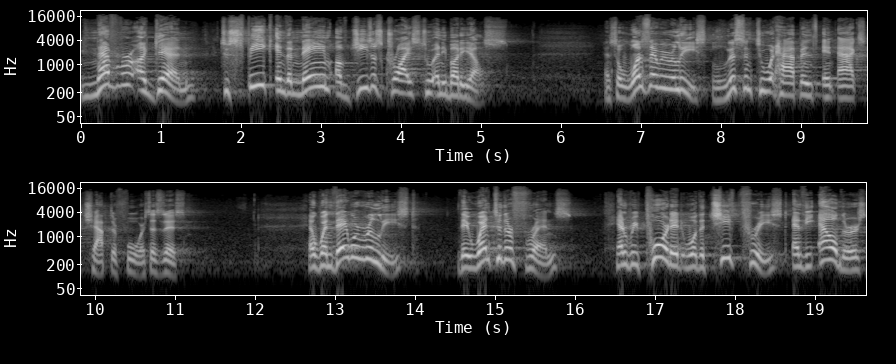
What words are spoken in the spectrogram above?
never again to speak in the name of Jesus Christ to anybody else. And so once they were released, listen to what happens in Acts chapter 4. It says this And when they were released, they went to their friends and reported what the chief priest and the elders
